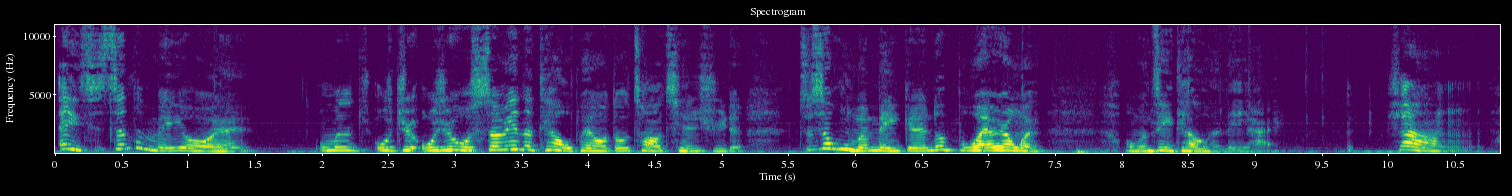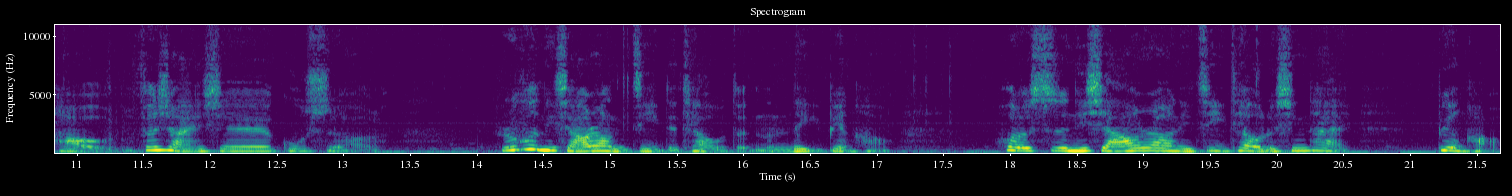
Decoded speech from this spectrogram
哎，是真的没有哎。我们我觉我觉得我身边的跳舞朋友都超谦虚的，只是我们每个人都不会认为。我们自己跳舞很厉害，像好分享一些故事好了。如果你想要让你自己的跳舞的能力变好，或者是你想要让你自己跳舞的心态变好，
